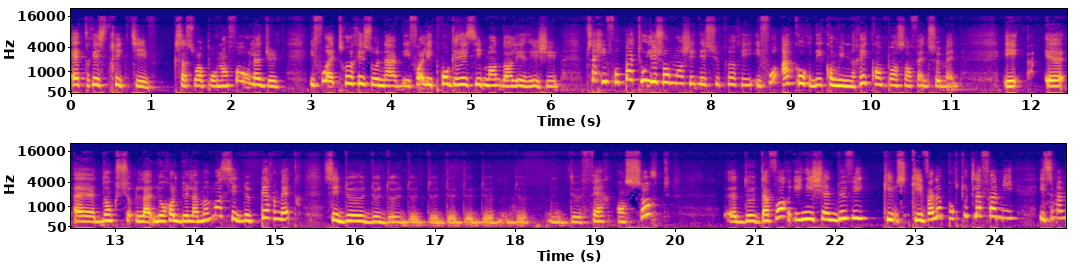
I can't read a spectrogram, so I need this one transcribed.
être restrictif que ce soit pour l'enfant ou l'adulte. Il faut être raisonnable, il faut aller progressivement dans les régimes. Ça, il faut pas tous les jours manger des sucreries. Il faut accorder comme une récompense en fin de semaine. Et euh, donc sur le rôle de la maman, c'est de permettre, c'est de de, de, de, de, de, faire en sorte d'avoir une hygiène de vie qui, qui est valable pour toute la famille. Et c'est même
